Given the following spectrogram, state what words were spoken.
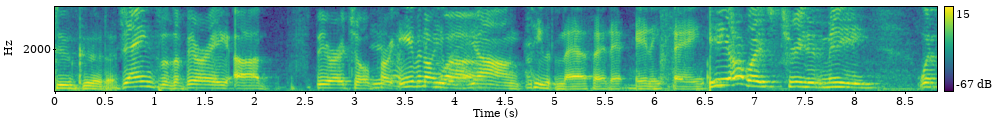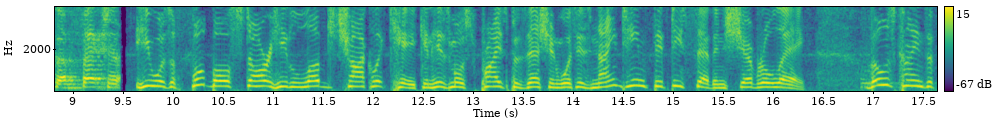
do-gooder. James was a very uh, spiritual person. Even though he was young, he would laugh at anything. He always treated me with affection. He was a football star. He loved chocolate cake, and his most prized possession was his 1957 Chevrolet. Those kinds of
